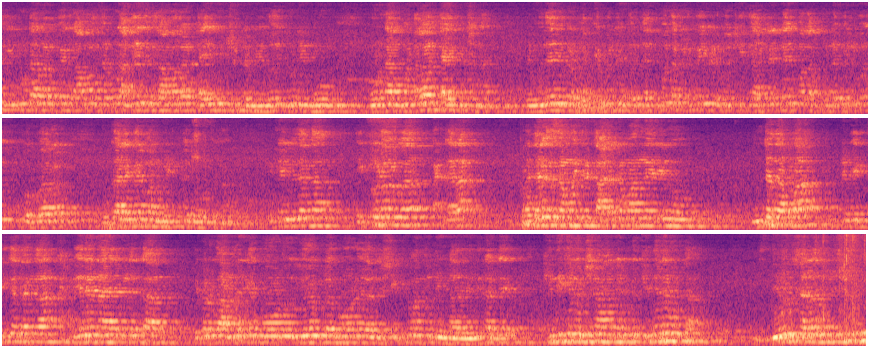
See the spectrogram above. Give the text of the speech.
ఈ నూట నలభై గ్రామాల తప్పుడు అనేక గ్రామాలకు టైం ఇచ్చుంటాం ఈ రోజు ఇప్పుడు మూడు మూడు నాలుగు మండలాలు టైం ఇచ్చిన. మేము ఉదయం ఇక్కడ లెక్కపెట్టి చనిపోతే అక్కడికి పోయి ఇక్కడికి వచ్చి ఇది అటెండ్ అయ్యి మళ్ళీ గుండె పోయి ఒక వారం ఒక కార్యక్రమం మనం పెట్టుకొని పోతున్నాం ఇట్లా ఈ విధంగా ఎక్కడో దగ్గర ప్రజలకు సంబంధించిన కార్యక్రమాలనే నేను ఉంటే తప్ప నేను వ్యక్తిగతంగా వేరే నాయకుల యొక్క ఇక్కడ అమెరికా పోడు యూరోప్లో పోడు అది శక్తివంతుడు నేను కాదు. ఎందుకంటే కిందికి వచ్చినామని చెప్పి కిందనే ఉంటాను దేవుడు సెలవు చూసి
